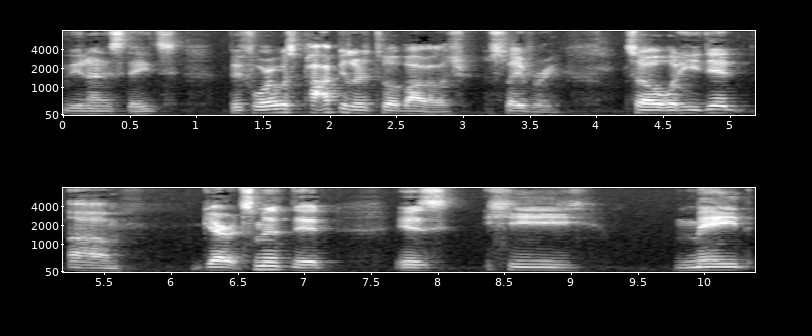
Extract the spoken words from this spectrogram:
in the United States before it was popular to abolish slavery. So what he did, um, Gerrit Smith did, is he made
